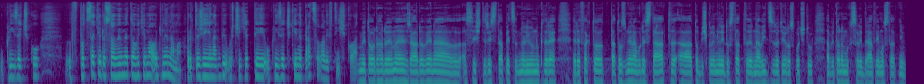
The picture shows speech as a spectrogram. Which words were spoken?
uklízečku v podstatě dosahujeme toho těma odměnama, protože jinak by určitě ty uklízečky nepracovaly v té škole. My to odhadujeme řádově na asi 400-500 milionů, které de facto tato změna bude stát a to by školy měly dostat navíc do těch rozpočtů, aby to nemuseli brát těm ostatním.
